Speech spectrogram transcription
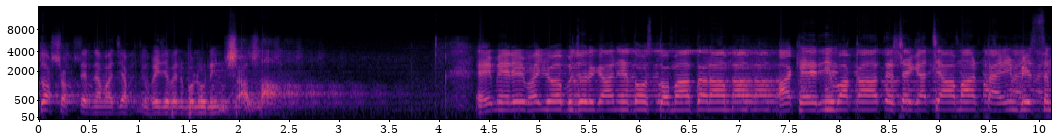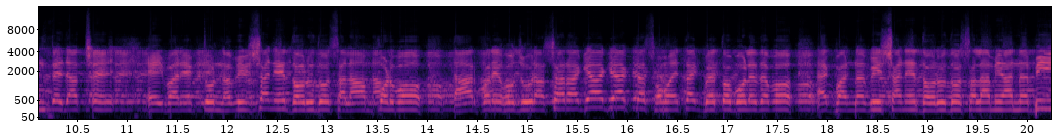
দশ অক্তের নামাজে আপনি হয়ে যাবেন বলুন ইনশাল্লাহ এই মেরে ভাইও, বুজুর্গানে দোস্ত, মাতারাম, আখেরি ওয়াকাত এসে গেছে, আমার টাইম বিশ্রামতে যাচ্ছে। এইবার একটু নবীর শানে দরুদ সালাম পড়ব। তারপরে হুজুর আসার আগে আগে একটা সময় থাকবে তো বলে দেব। একবার নবীর শানে দরুদ সালাম, ইয়া নবী।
